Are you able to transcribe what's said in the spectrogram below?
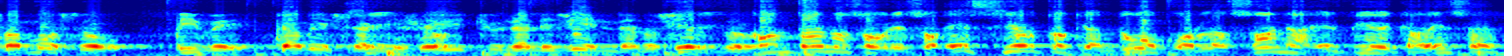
famoso pibe cabeza Sí, que se ha hecho una leyenda, ¿no es cierto? Contanos sobre eso. ¿Es cierto que anduvo por la zona el pibe cabeza?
